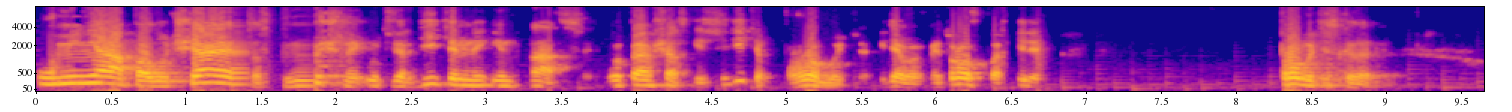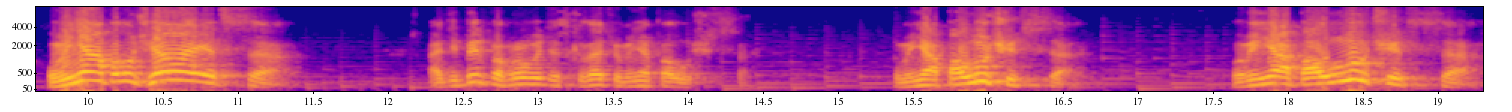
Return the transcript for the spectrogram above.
у меня получается с мощной утвердительной интонацией. Вот прямо сейчас, где сидите, пробуйте. Где вы, в метро, в квартире. Пробуйте сказать. У меня получается. А теперь попробуйте сказать, у меня получится. У меня получится. У меня получится.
